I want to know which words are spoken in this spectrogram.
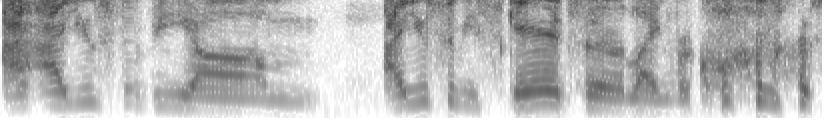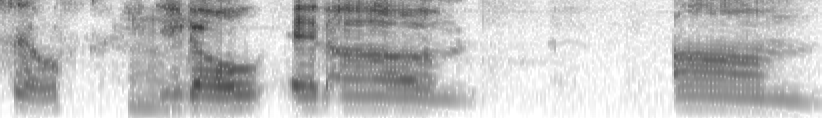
I, I used to be um I used to be scared to like record myself, mm-hmm. you know, and um um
